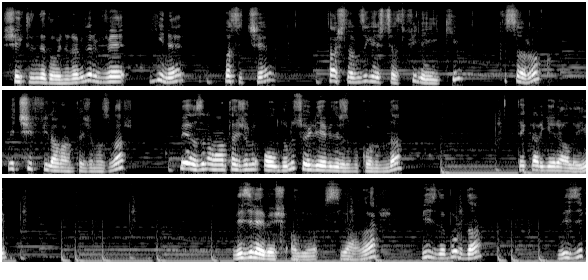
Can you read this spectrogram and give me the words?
şeklinde de oynanabilir ve yine basitçe taşlarımızı geçeceğiz. File 2, kısa rok ve çift fil avantajımız var. Beyazın avantajını olduğunu söyleyebiliriz bu konumda. Tekrar geri alayım. Vezir E5 alıyor siyahlar. Biz de burada Vezir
